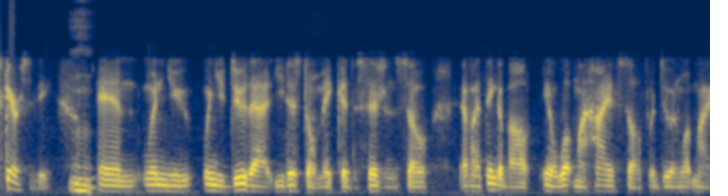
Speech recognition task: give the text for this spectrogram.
scarcity. Mm-hmm. And when you when you do that, you just don't make good decisions. So if I think about you know what my highest self would do and what my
